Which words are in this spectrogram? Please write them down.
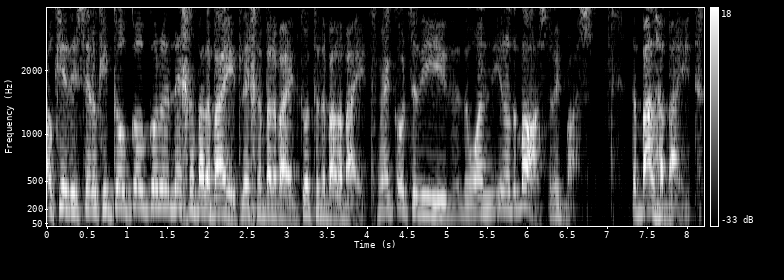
Okay, they said, okay, go, go, go to lecha balabayit, lecha balabayit, go to the balabayit. Right, go to the, the one, you know, the boss, the big boss, the balhabayit.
